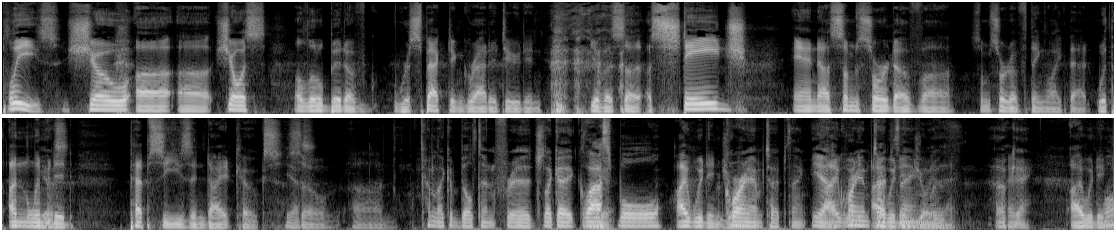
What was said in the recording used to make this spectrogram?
Please show uh, uh, show us a little bit of respect and gratitude, and give us a, a stage and some sort of some sort of thing like that with unlimited Pepsis and Diet Cokes. Yes. So um, Kind of like a built-in fridge, like a glass bowl, I would enjoy aquarium it. type thing. Yeah, I would- aquarium I type would thing. enjoy with- Okay. I would Well,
